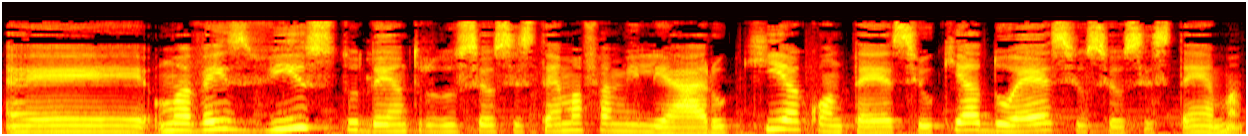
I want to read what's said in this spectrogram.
É, uma vez visto dentro do seu sistema familiar o que acontece, o que adoece o seu sistema,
